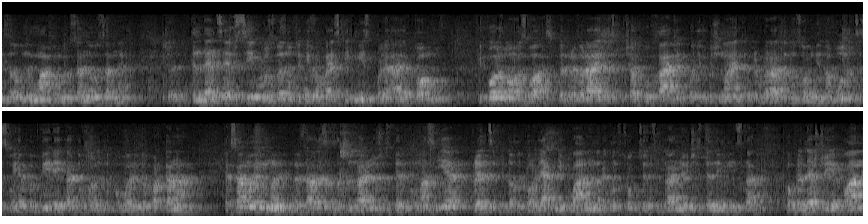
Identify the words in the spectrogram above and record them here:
і за одним махом ми все не осягнемо. Тенденція всіх розвинутих європейських міст полягає в тому, і кожного з вас. Ви прибираєте спочатку в хаті, потім починаєте прибирати назовні на вулиці своє подвір'я і так доходите поволі до паркана. Так само і ми. Ми взялися за центральну частину. У нас є, в принципі, далекоглядні плани на реконструкцію центральної частини міста, попри те, що є плани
